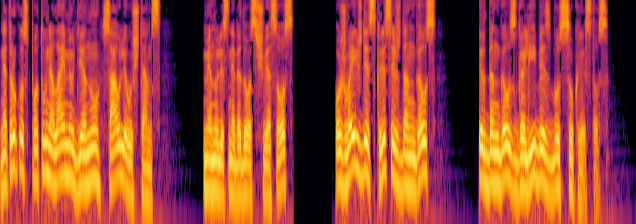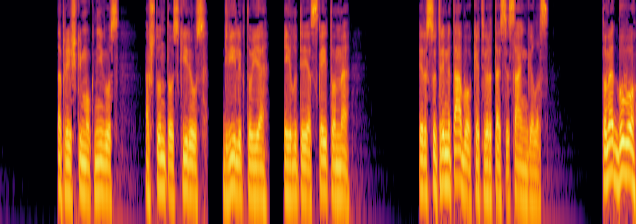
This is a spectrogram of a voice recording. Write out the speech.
Netrukus po tų nelaimių dienų saulė užtems, mėnulis nebeduos šviesos, o žvaigždės kris iš dangaus ir dangaus galybės bus sukristos. Apreiškimo knygos 8 skyriaus 12 eilutėje skaitome ir sutrimitavo ketvirtasis angelas. Tuomet buvo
